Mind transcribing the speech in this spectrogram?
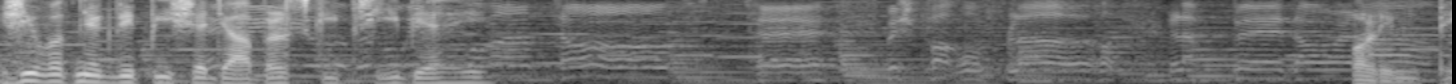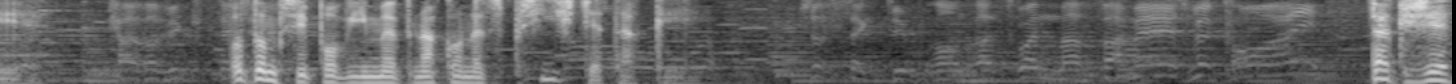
Život někdy píše ďábelský příběhy. Olympie. O tom si povíme nakonec příště taky. Takže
